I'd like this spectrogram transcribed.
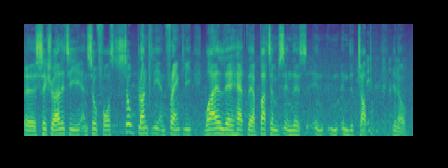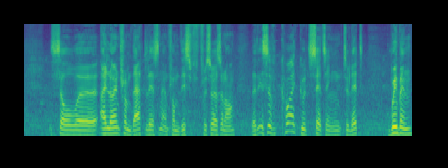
uh, sexuality, and so forth, so bluntly and frankly, while they had their bottoms in this in, in, in the top, you know. So uh, I learned from that lesson and from this friseur salon that it's a quite good setting to let women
